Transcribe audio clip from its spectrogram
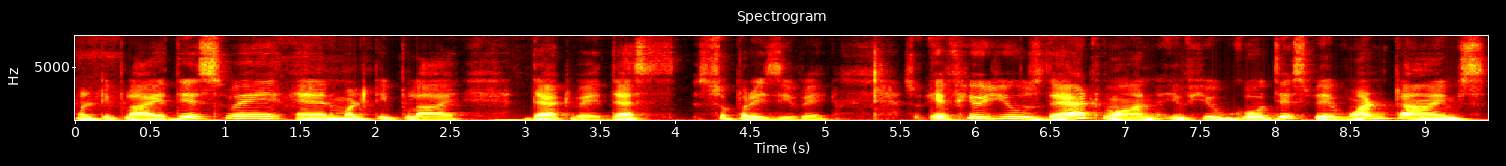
multiply this way and multiply that way. That's super easy way. So if you use that one, if you go this way, 1 times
